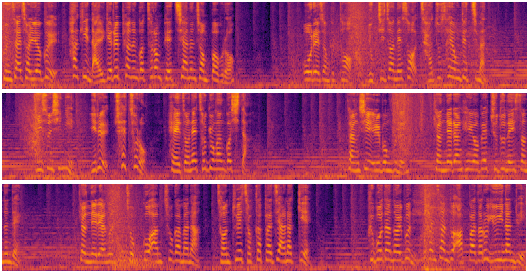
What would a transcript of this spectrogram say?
군사 전력을 하기 날개를 펴는 것처럼 배치하는 전법으로 오래전부터 육지전에서 자주 사용됐지만 이순신이 이를 최초로 해전에 적용한 것이다. 당시 일본군은 견내량 해협에 주둔해 있었는데 견내량은 좁고 암초가 많아 전투에 적합하지 않았기에 그보다 넓은 한산도 앞바다로 유인한 뒤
